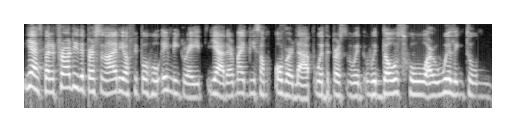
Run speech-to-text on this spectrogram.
yes, but probably the personality of people who immigrate, yeah, there might be some overlap with the person with with those who are willing to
